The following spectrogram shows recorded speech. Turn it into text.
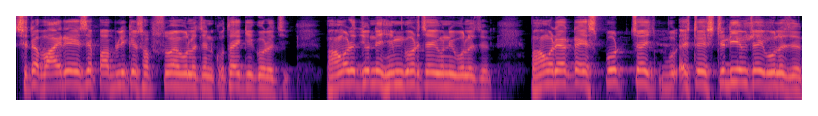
সেটা বাইরে এসে পাবলিকে সবসময় বলেছেন, কোথায় কি করেছি। ভাঙড়ের জন্য হিমঘর চাই উনি বলেছেন। ভাঙড়ে একটা স্পোর্ট চাই, একটা স্টেডিয়াম চাই বলেছেন।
